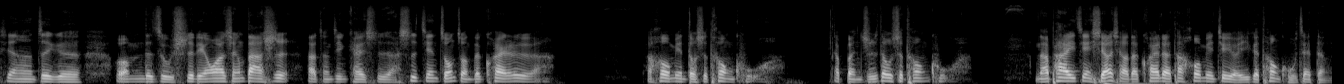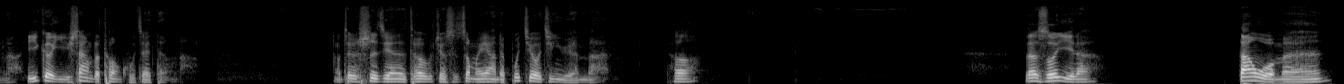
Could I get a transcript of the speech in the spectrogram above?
像这个我们的祖师莲花生大师，他曾经开示啊，世间种种的快乐啊，它后面都是痛苦，它本质都是痛苦啊。哪怕一件小小的快乐，它后面就有一个痛苦在等了，一个以上的痛苦在等了。这个世间的痛就是这么样的不究竟圆满，好。那所以呢，当我们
